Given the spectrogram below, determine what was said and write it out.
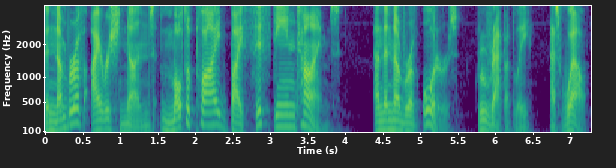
the number of Irish nuns multiplied by 15 times, and the number of orders grew rapidly as well.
